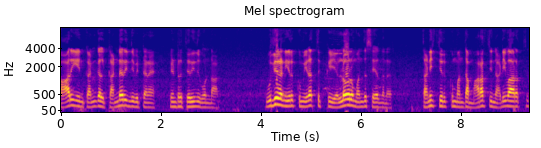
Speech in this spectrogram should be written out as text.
பாரியின் கண்கள் கண்டறிந்து விட்டன என்று தெரிந்து கொண்டான். உதிரன் இருக்கும் இடத்துக்கு எல்லோரும் வந்து சேர்ந்தனர். தனித்திருக்கும் அந்த மரத்தின் அடிவாரத்தில்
